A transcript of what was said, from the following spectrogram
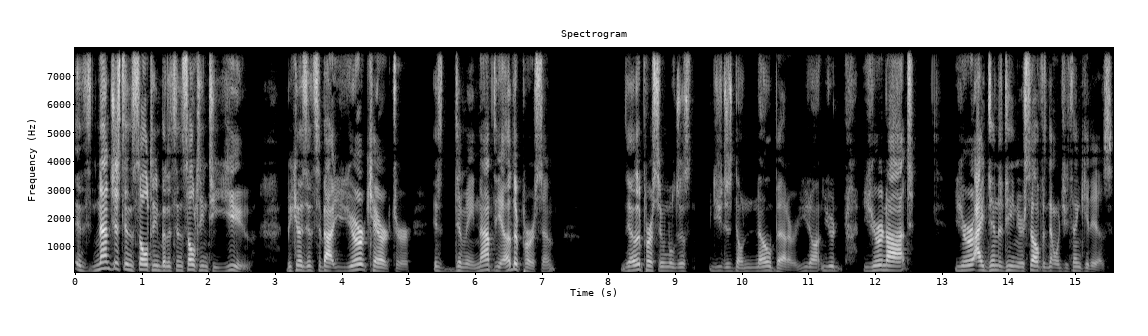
it's not just insulting, but it's insulting to you because it's about your character is demeaned, not the other person. The other person will just you just don't know better. You don't you're you're not your identity and yourself is not what you think it is.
